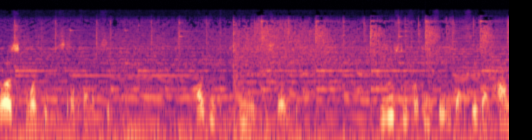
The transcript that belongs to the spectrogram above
cross was the destruction of Satan. How did Jesus destroy him? Hebrews 2.14 says that Satan has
